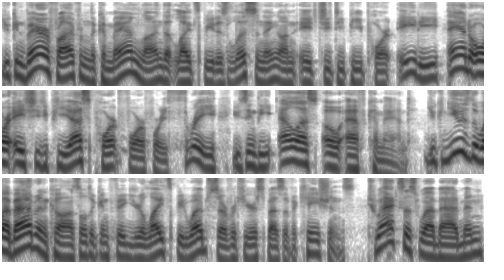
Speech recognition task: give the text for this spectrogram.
You can verify from the command line that LiteSpeed is listening on HTTP port 80 and or HTTPS port 443 using the lsof command. You can use the web admin console to configure LiteSpeed Web Server to your specifications. To access web admin,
